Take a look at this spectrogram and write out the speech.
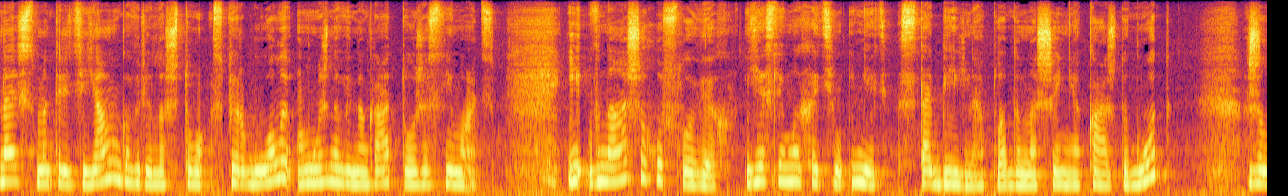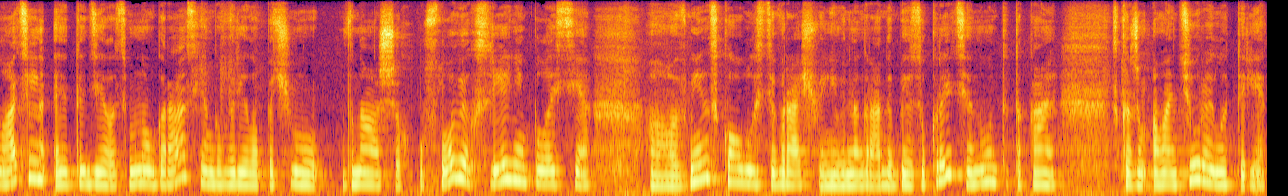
Дальше, смотрите, я вам говорила, что с перголы можно виноград тоже снимать. И в наших условиях, если мы хотим иметь стабильное плодоношение каждый год, Желательно это делать много раз. Я говорила, почему в наших условиях, в средней полосе, а, в Минской области выращивание винограда без укрытия, ну это такая, скажем, авантюра и лотерея.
